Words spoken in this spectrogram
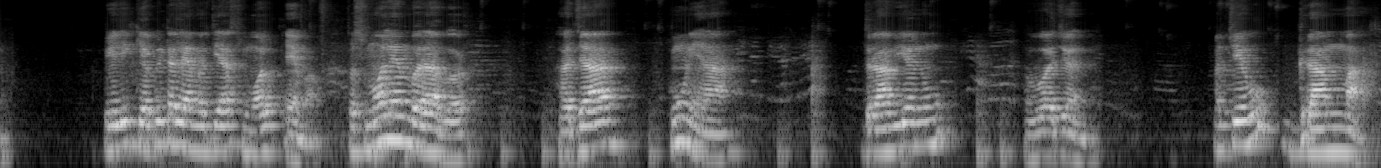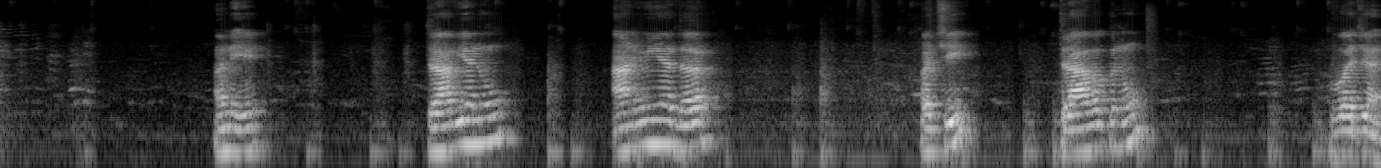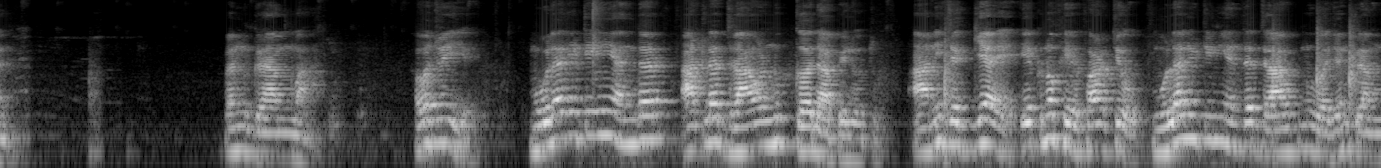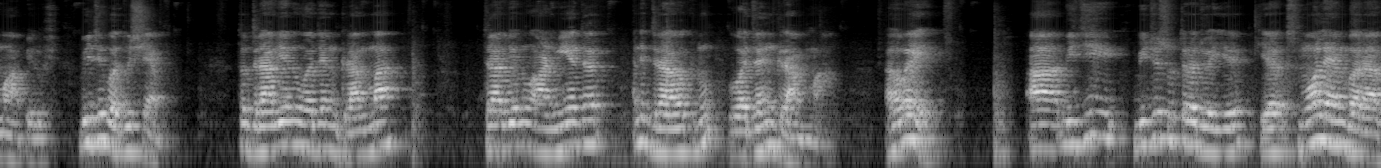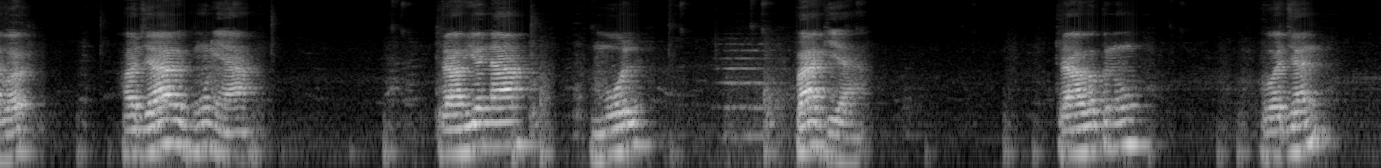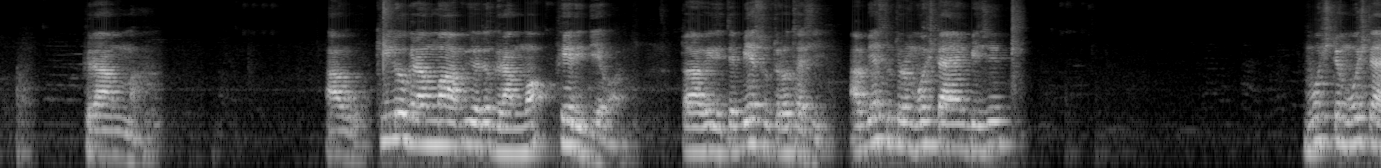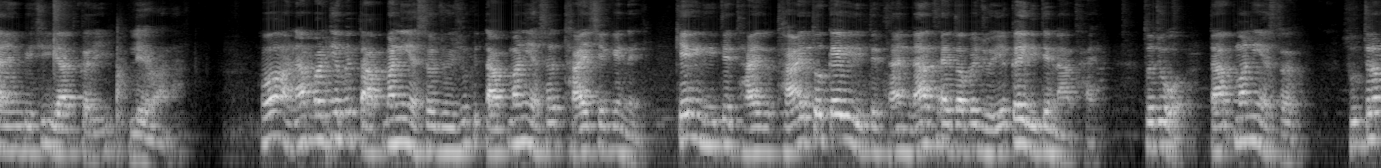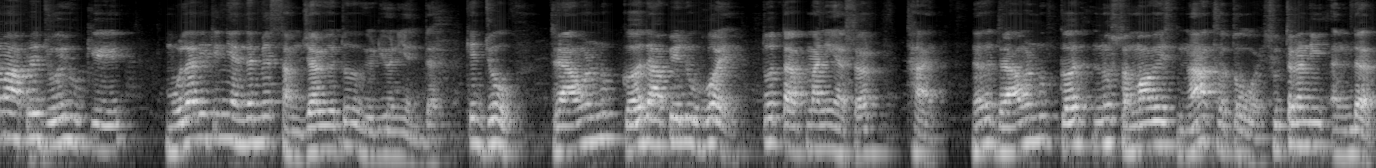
પેલી કેપિટલ એમ હતી આ સ્મોલ એમ. તો સ્મોલ એમ બરાબર હજાર ગુણ્યા દ્રાવ્યનું વજન. કેવું? ગ્રામમાં. અને દ્રાવ્યનું આણ્વીય દર પછી દ્રાવકનું વજન. પણ ગ્રામમાં. હવે જોઈએ. મોલારિટીની અંદર આટલા દ્રાવણનું કદ આપેલું હતું. આની જગ્યાએ એકનો ફેરફાર થયો. મોલાલિટીની અંદર દ્રાવકનું વજન ગ્રામમાં આપેલું છે. બીજું બધું સેમ. તો દ્રાવ્યનું વજન ગ્રામમાં, દ્રાવ્યનું આણ્વીય દર અને દ્રાવકનું વજન ગ્રામમાં. હવે, આ બીજી, બીજું સૂત્ર જોઈએ કે સ્મોલ એમ બરાબર હજાર ગુણ્યા દ્રાવ્યના મોલ ભાગ્યા દ્રાવકનું વજન ગ્રામમાં. આવું કિલોગ્રામમાં આપ્યું હોય તો ગ્રામમાં ફેરી દેવાનું. તો આવી રીતે બે સૂત્રો થશે. આ બે સૂત્રો મોસ્ટ આઈએમપી છે. મોસ્ટ મોસ્ટ આઈએમપી છે, યાદ કરી લેવાના. હવે આના પરથી આપણે તાપમાનની અસર જોઈશું કે તાપમાનની અસર થાય છે કે નહીં. કેવી રીતે થાય? થાય તો કેવી રીતે થાય? ના થાય તો આપણે જોઈએ કઈ રીતે ના થાય. તો જુઓ તાપમાનની અસર. સૂત્રમાં આપણે જોયું કે મોલારિટીની અંદર મેં સમજાવ્યું હતું વિડીયોની અંદર કે જો દ્રાવણનું કદ આપેલું હોય તો તાપમાનની અસર થાય. નહીં દ્રાવણનું કદનો સમાવેશ ના થતો હોય, સૂત્રની અંદર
